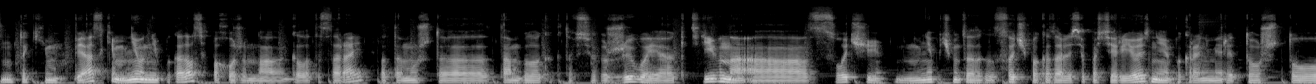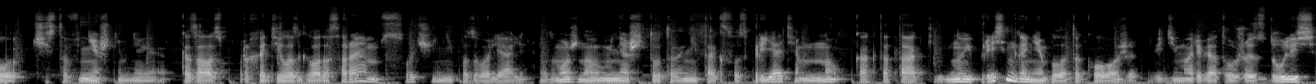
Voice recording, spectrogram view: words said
ну, таким вязким. Мне он не показался похожим на Галатасарай, потому что там было как-то все живо и активно, а Сочи... Мне почему-то Сочи показались посерьезнее, по крайней мере, то, что чисто внешне мне казалось проходило с Галатасараем, Сочи не позволяли. Возможно, у меня что-то не так с восприятием, но как-то так. Ну и прессинга не было такого же. Видимо, ребята уже сдулись,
